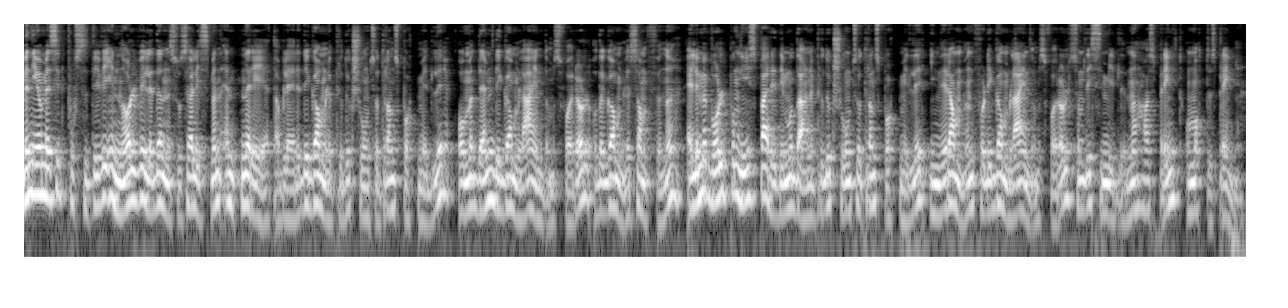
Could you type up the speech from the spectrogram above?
Men i og med sitt positive innhold ville denne sosialismen enten reetablere de gamle produksjons- og transportmidler, og med dem de gamle eiendomsforhold og det gamle samfunnet, eller med vold på ny sperre de moderne produksjons- og transportmidler inn i rammen for de gamle eiendomsforhold som disse midlene har sprengt og måtte sprenge.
